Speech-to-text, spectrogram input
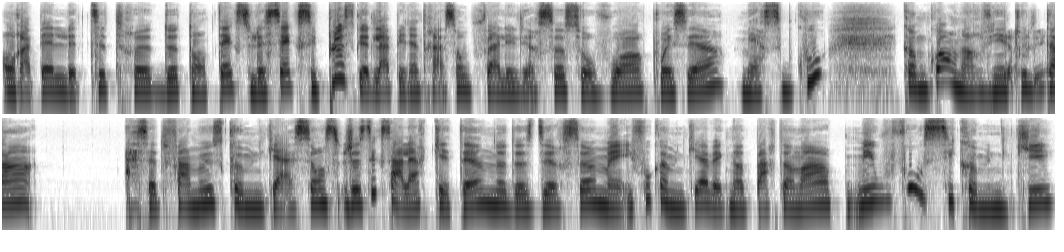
On rappelle le titre de ton texte. Le sexe, c'est plus que de la pénétration. Vous pouvez aller lire ça sur voir.ca. Merci beaucoup. Comme quoi, on en revient tout le temps à cette fameuse communication. Je sais que ça a l'air quétaine de se dire ça, mais il faut communiquer avec notre partenaire. Mais il faut aussi communiquer.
